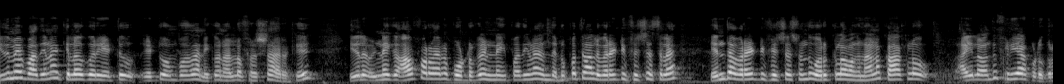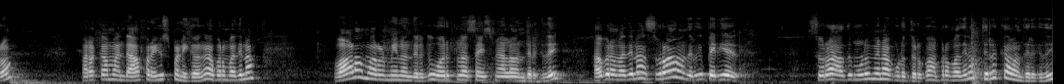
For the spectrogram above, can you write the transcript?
இதுவுமே பார்த்தீங்கன்னா கிலோக்கு ஒரு எட்டு எட்டு ஒம்பது தான் நிற்கும் நல்ல ஃப்ரெஷ்ஷாக இருக்குது இதில் இன்றைக்கி ஆஃபர் வேறு போட்டிருக்கோம். இன்றைக்கி பார்த்தீங்கன்னா இந்த முப்பத்தி நாலு வெரைட்டி ஃபிஷ்ஷஸில் எந்த வெரைட்டி ஃபிஷ்ஷஸ் வந்து ஒரு கிலோ வாங்கினாலும் கால் கிலோ அயில வந்து ஃப்ரீயாக கொடுக்குறோம். மறக்காமல் இந்த ஆஃபரை யூஸ் பண்ணிக்கோங்க. அப்புறம் பார்த்தீங்கன்னா வாழை மரம் மீன் வந்திருக்கு ஒரு கிலோ சைஸ் மேலே வந்திருக்குது. அப்புறம் பார்த்தீங்கன்னா சுறா வந்திருக்கு பெரிய சுறா அது முழுமையாக கொடுத்துருக்கோம். அப்புறம் பார்த்தீங்கன்னா திருக்கா வந்திருக்குது.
